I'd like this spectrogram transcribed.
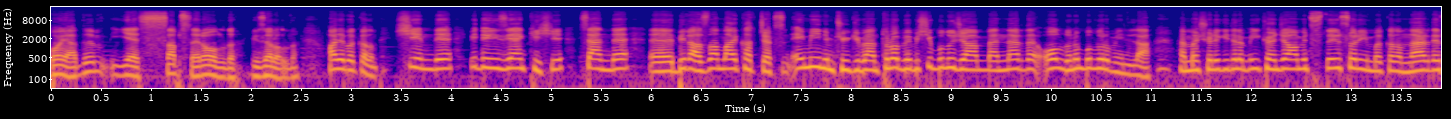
Boyadım. Yes. Sapsarı oldu. Güzel oldu. Hadi bakalım. Şimdi video izleyen kişi sen de e, birazdan like atacaksın. Eminim çünkü ben troll bir şey bulacağım. Ben nerede olduğunu bulurum illa. Hemen şöyle gidelim. İlk önce Ahmet Usta'yı sorayım bakalım. Nerede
